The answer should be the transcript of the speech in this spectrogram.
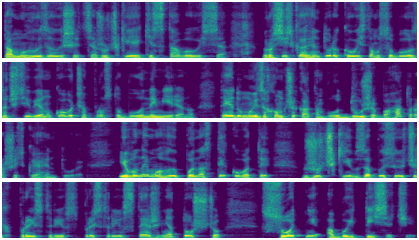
там могли залишитися жучки, які ставилися. Російська агентура колись там, особливо за часів Януковича, просто було неміряно. Та я думаю, за Хомчака там було дуже багато російської агентури. І вони могли понастикувати жучків, записуючих пристроїв, з пристроїв стеження тощо сотні або й тисячі.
